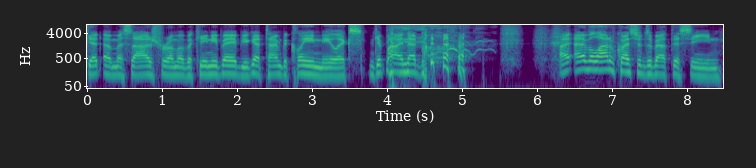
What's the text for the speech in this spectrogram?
get a massage from a bikini babe, you got time to clean, Neelix. Get behind that bar. I, I have a lot of questions about this scene.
